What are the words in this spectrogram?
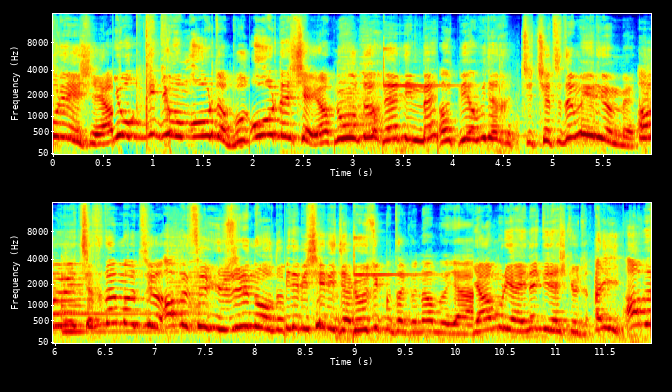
oraya şey yap. Yok gidiyorum orada bul. Orada şey yap. Ne oldu? Neredeyim ben? Ay bir, bir dakika. Ç- çatıda mı yürüyorum ben? Abi ben çatıdan mı atıyorum? Abla senin yüzüne ne oldu? Bir de bir şey diyeceğim. Gözlük mü takıyorsun abla ya? Yağmur yağına güneş gözü. Ay abla.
